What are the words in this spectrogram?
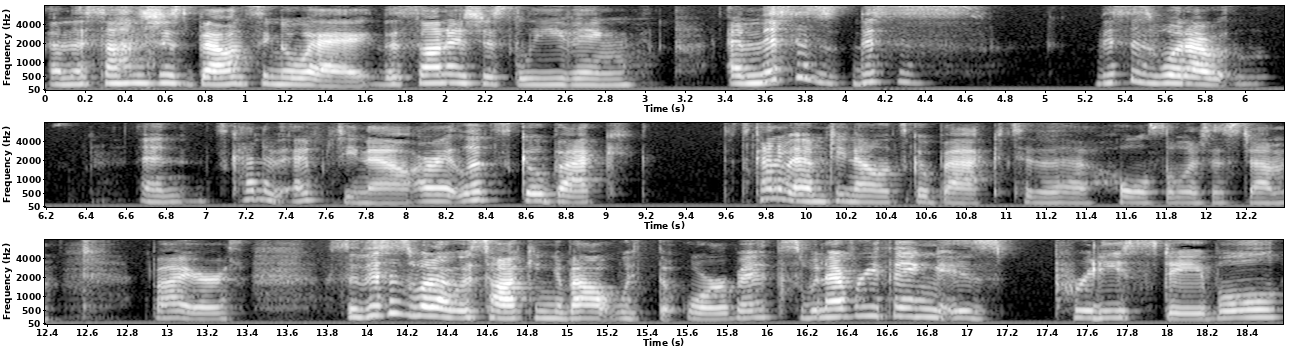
and the sun's just bouncing away. The sun is just leaving. And this is this is this is what I and it's kind of empty now. All right, let's go back. It's kind of empty now. Let's go back to the whole solar system. Bye Earth. So this is what I was talking about with the orbits. When everything is pretty stable,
